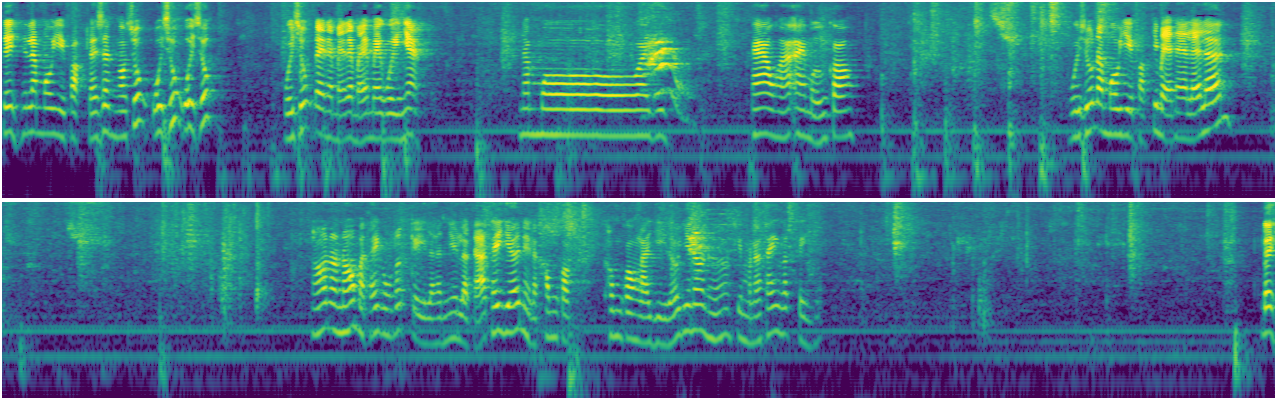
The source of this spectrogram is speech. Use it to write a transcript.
Đi nam mô di phật. Lại sinh ngồi xuống. Quỳ xuống quỳ xuống. Quỳ xuống. Đây là mẹ là mẹ mẹ quỳ nha. Nam mô ai gì ao hả? Ai mượn con? Quỳ xuống nam mô di phật với mẹ nè lại lên. Nó nó nó mà thấy con Lucky là hình như là cả thế giới này là không còn không còn là gì đối với nó nữa, khi mà nó thấy Lucky đi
